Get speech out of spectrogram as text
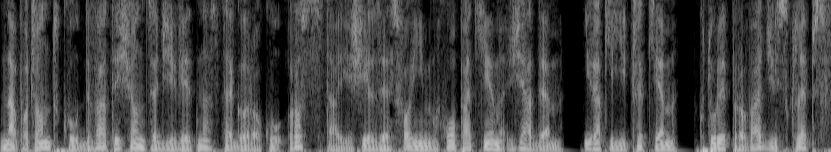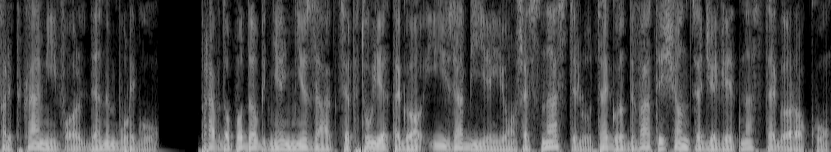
Na początku 2019 roku rozstaje się ze swoim chłopakiem Ziadem, Irakijczykiem, który prowadzi sklep z frytkami w Oldenburgu. Prawdopodobnie nie zaakceptuje tego i zabije ją 16 lutego 2019 roku.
